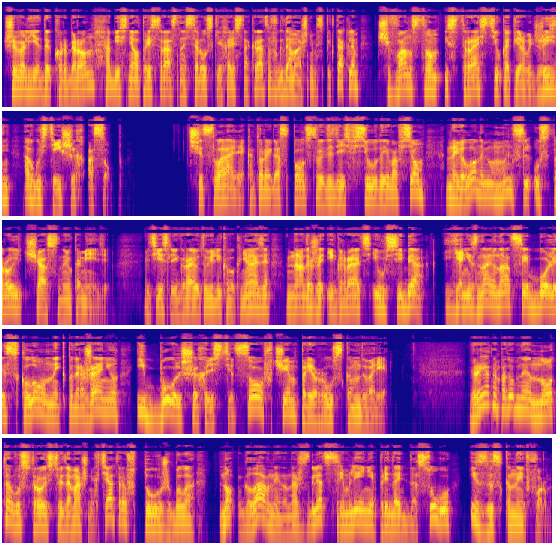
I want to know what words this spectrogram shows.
Шевалье де Корберон объяснял пристрастность русских аристократов к домашним спектаклям чванством и страстью копировать жизнь августейших особ. Тщеславие, которое господствует здесь всюду и во всем, навело на мысль устроить частную комедию. Ведь если играют у великого князя, надо же играть и у себя. Я не знаю нации более склонной к подражанию и больше холестецов, чем при русском дворе. Вероятно, подобная нота в устройстве домашних театров тоже была, но главное, на наш взгляд, стремление придать досугу изысканные формы.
